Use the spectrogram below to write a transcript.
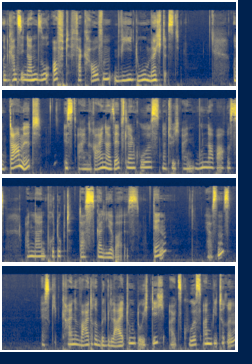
und kannst ihn dann so oft verkaufen, wie du möchtest. Und damit ist ein reiner Selbstlernkurs natürlich ein wunderbares Online-Produkt, das skalierbar ist. Denn erstens, es gibt keine weitere Begleitung durch dich als Kursanbieterin.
